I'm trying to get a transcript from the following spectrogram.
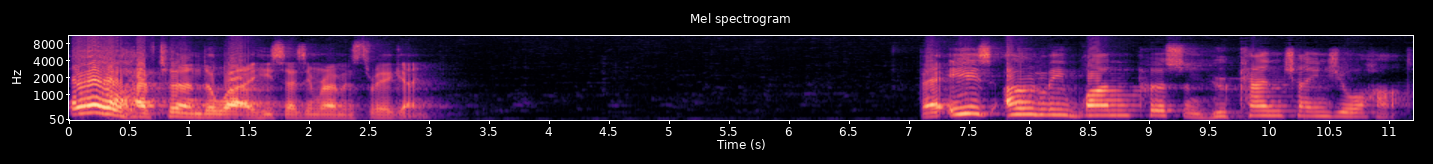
All have turned away, he says in Romans 3 again. There is only one person who can change your heart.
